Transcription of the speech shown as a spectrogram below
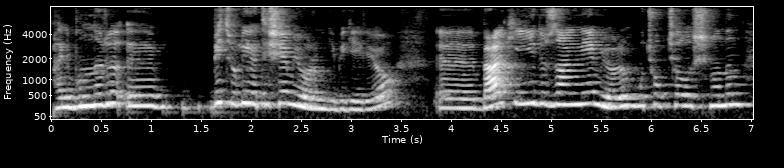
hani bunları e, bir türlü yetişemiyorum gibi geliyor. E, belki iyi düzenleyemiyorum. Bu çok çalışmanın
